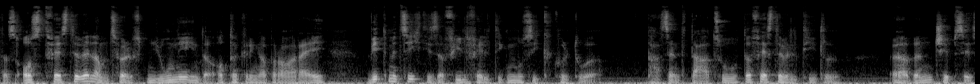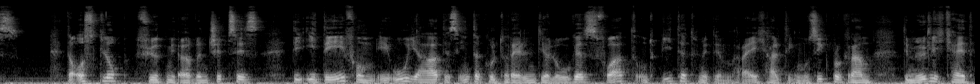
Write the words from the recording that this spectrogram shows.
Das Ostfestival am 12. Juni in der Otterkringer Brauerei widmet sich dieser vielfältigen Musikkultur. Passend dazu der Festivaltitel Urban Gypsies der Ostclub führt mit Urban Gypsies die Idee vom EU-Jahr des interkulturellen Dialoges fort und bietet mit dem reichhaltigen Musikprogramm die Möglichkeit,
